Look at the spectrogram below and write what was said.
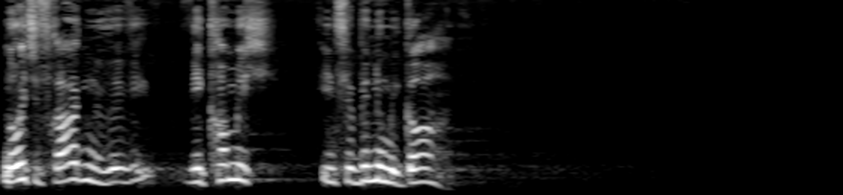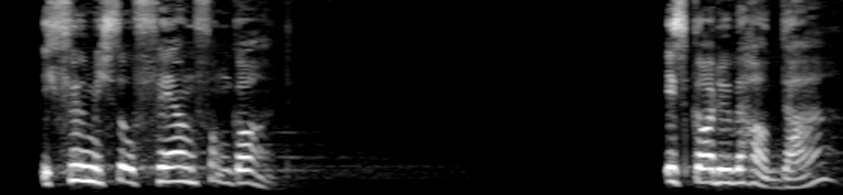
Leute fragen, wie, wie komme ich in Verbindung mit Gott? Ich fühle mich so fern von Gott. Ist Gott überhaupt da?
